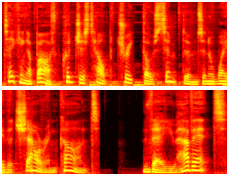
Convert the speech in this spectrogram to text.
taking a bath could just help treat those symptoms in a way that showering can't. There you have it.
